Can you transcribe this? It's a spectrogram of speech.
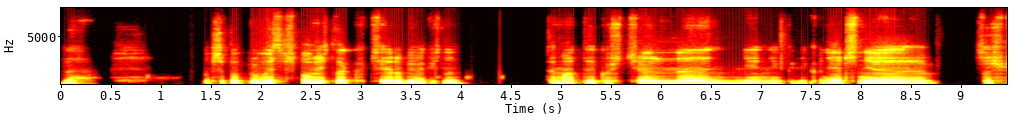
no, próbuję sobie przypomnieć tak, czy ja robiłem jakieś no, tematy kościelne, nie, nie, niekoniecznie coś,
